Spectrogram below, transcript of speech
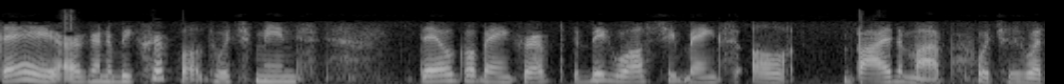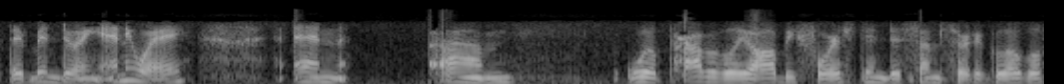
they are going to be crippled, which means they'll go bankrupt. The big Wall Street banks will buy them up, which is what they've been doing anyway, and um, we'll probably all be forced into some sort of global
